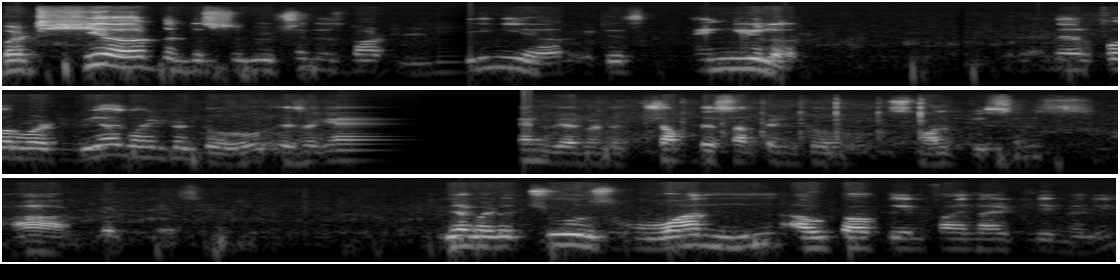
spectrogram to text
but here the distribution is not linear it is angular therefore, what we are going to do is again, and we are going to chop this up into small pieces. Ah, good. We are going to choose one out of the infinitely many.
